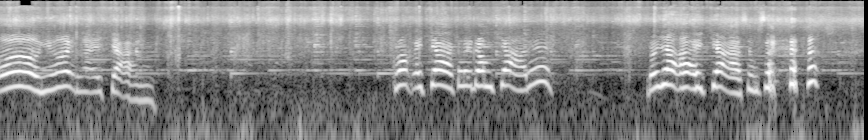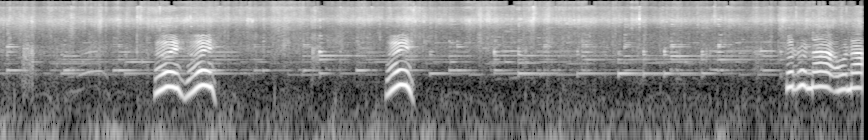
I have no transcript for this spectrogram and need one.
เออเงยไงจ่างครอกไอ้จ่าก็เลยดองจ่าดิราอยากเอาไอ้จ่าสงสัยเฮ้ยเฮ้ยเฮ้ยสุดหัวหน้าหัวหน้า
